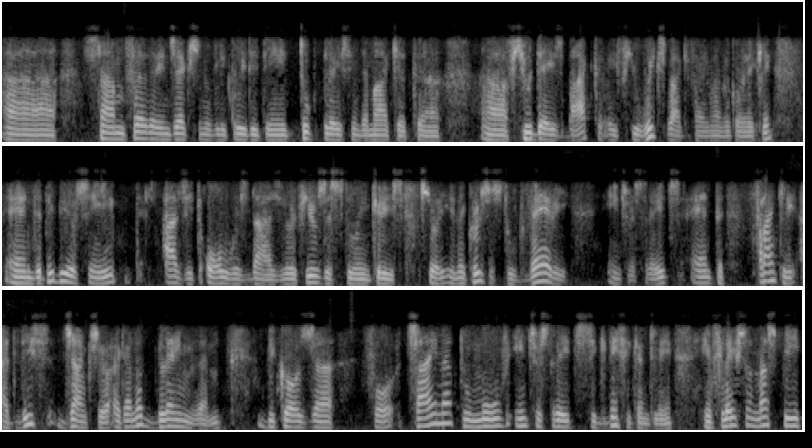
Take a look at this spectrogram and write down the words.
Uh, some further injection of liquidity took place in the market uh, a few days back, a few weeks back, if I remember correctly, and the PBOC, as it always does, refuses to increase, so it increases to vary interest rates. And frankly, at this juncture, I cannot blame them because uh, for China to move interest rates significantly, inflation must be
